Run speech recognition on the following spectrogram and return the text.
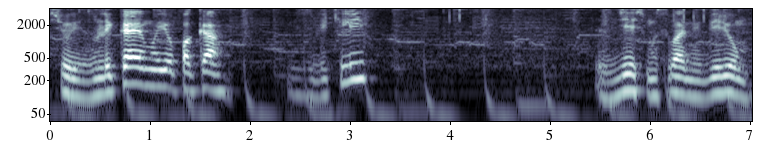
Все, извлекаем ее пока. Извлекли. Здесь мы с вами берем,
